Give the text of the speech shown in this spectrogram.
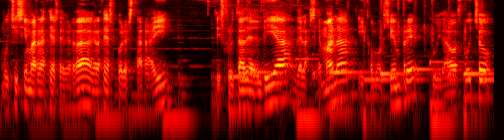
Muchísimas gracias de verdad, gracias por estar ahí. Disfrutad del día, de la semana y como siempre, cuidaos mucho.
